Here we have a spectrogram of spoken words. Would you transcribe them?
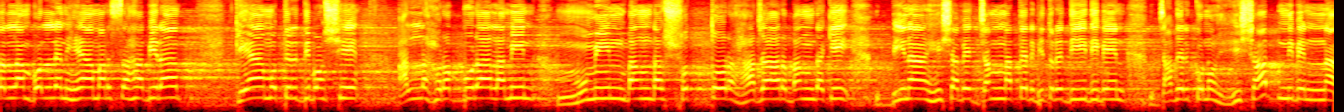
সাল্লাম বললেন, হে আমার সাহাবিরা, কেয়ামতের দিবসে আল্লাহ রব্বুল আলমিন মুমিন বান্দা সত্তর হাজার বান্দাকে বিনা হিসাবে জান্নাতের ভিতরে দিয়ে দিবেন, যাদের কোনো হিসাব নেবেন না।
